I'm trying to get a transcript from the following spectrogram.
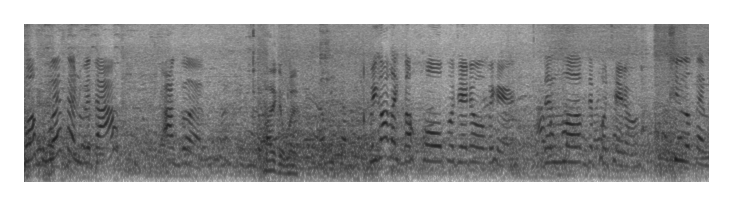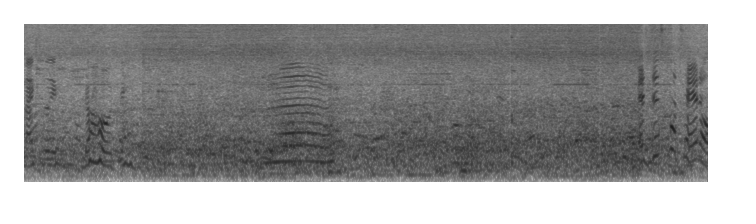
Both with and without are good. I like it with. We got like the whole potato over here. They love the potato. Two of them actually, the whole thing. Mm. It's this potato.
